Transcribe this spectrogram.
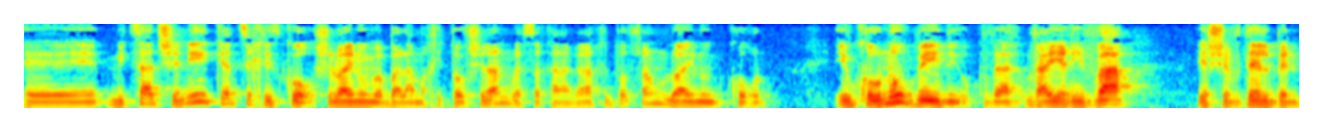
אה, מצד שני, כן צריך לזכור שלא היינו עם הבלם הכי טוב שלנו, לשחקן ההגנה הכי טוב שלנו, לא היינו עם קורנו. עם קורנו בדיוק, וה, והיריבה, יש הבדל בין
